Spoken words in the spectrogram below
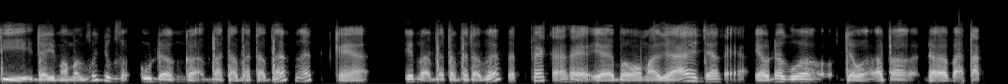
di dari mama gue juga udah nggak batak-batak banget. Kayak ya nggak batak-batak banget. Mereka kayak ya bawa maga aja. Kayak ya udah gue Jawa apa darah Batak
